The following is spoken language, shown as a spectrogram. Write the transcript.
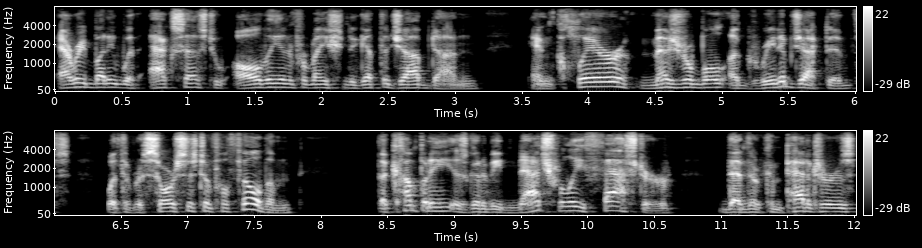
everybody with access to all the information to get the job done, and clear, measurable, agreed objectives with the resources to fulfill them, the company is going to be naturally faster than their competitors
